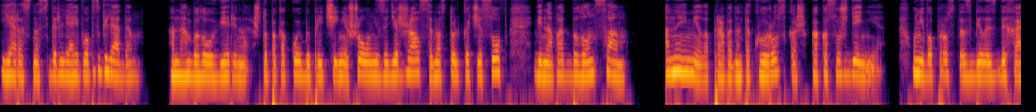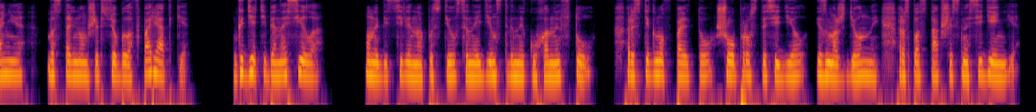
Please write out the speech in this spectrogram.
яростно сверля его взглядом. Она была уверена, что по какой бы причине Шоу не задержался на столько часов, виноват был он сам. Она имела право на такую роскошь, как осуждение. У него просто сбилось дыхание, в остальном же все было в порядке. «Где тебя носило?» Он обессиленно опустился на единственный кухонный стул. Расстегнув пальто, Шоу просто сидел, изможденный, распластавшись на сиденье.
